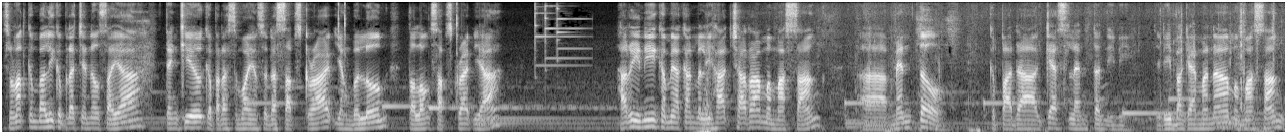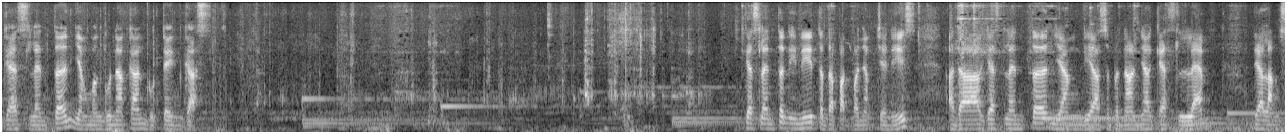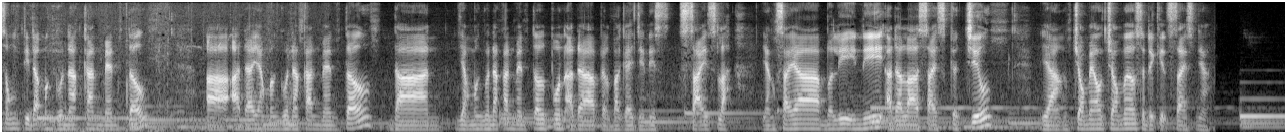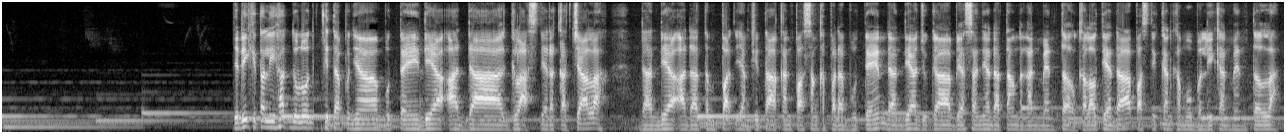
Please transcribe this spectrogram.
Selamat kembali kepada channel saya. Thank you kepada semua yang sudah subscribe. Yang belum, tolong subscribe ya. Hari ini kami akan melihat cara memasang uh, mantle kepada gas lantern ini. Jadi bagaimana memasang gas lantern yang menggunakan butane gas. Gas lantern ini terdapat banyak jenis. Ada gas lantern yang dia sebenarnya gas lamp. Dia langsung tidak menggunakan mantle. Uh, ada yang menggunakan mantle dan yang menggunakan mantle pun ada pelbagai jenis size lah. Yang saya beli ini adalah size kecil yang comel-comel sedikit size-nya. Jadi kita lihat dulu kita punya butane dia ada gelas, dia ada kaca lah dan dia ada tempat yang kita akan pasang kepada butane dan dia juga biasanya datang dengan mantle. Kalau tiada pastikan kamu belikan mantle lah.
